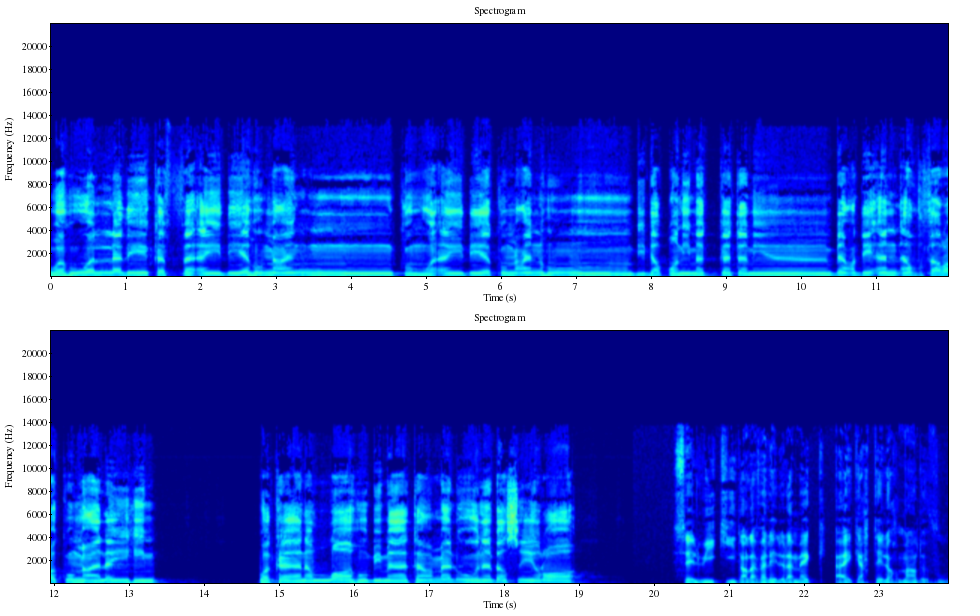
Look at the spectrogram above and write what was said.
وهو الذي كف أيديهم عنكم وأيديكم عنهم ببطن مكة من بعد أن أظفركم عليهم وكان الله بما تعملون بصيرا C'est lui qui, dans la vallée de la Mecque, a écarté leurs mains de vous,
